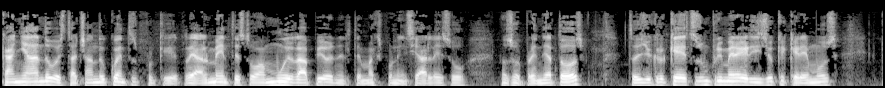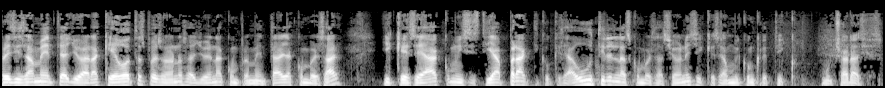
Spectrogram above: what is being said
cañando o está echando cuentos porque realmente esto va muy rápido en el tema exponencial, eso nos sorprende a todos. Entonces yo creo que esto es un primer ejercicio que queremos precisamente ayudar a que otras personas nos ayuden a complementar y a conversar y que sea, como insistía, práctico, que sea útil en las conversaciones y que sea muy concretico. Muchas gracias.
